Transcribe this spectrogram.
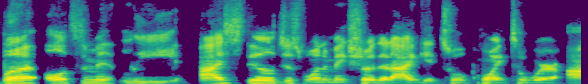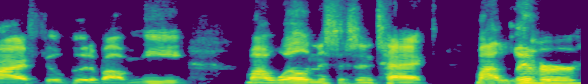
But ultimately, I still just want to make sure that I get to a point to where I feel good about me, my wellness is intact, my liver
